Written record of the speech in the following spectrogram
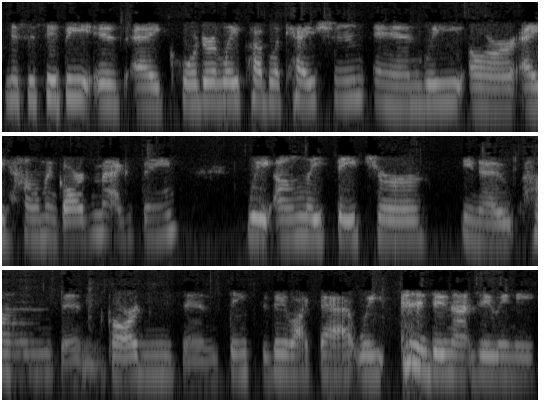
Mississippi is a quarterly publication, and we are a home and garden magazine. We only feature, you know, homes and gardens and things to do like that. We do not do any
